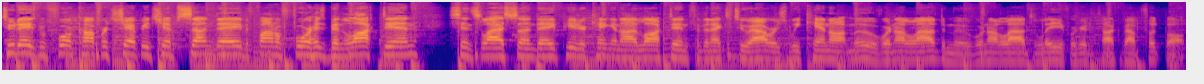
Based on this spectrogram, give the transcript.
Two days before Conference Championship Sunday, the Final Four has been locked in since last Sunday. Peter King and I locked in for the next two hours. We cannot move. We're not allowed to move. We're not allowed to leave. We're here to talk about football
